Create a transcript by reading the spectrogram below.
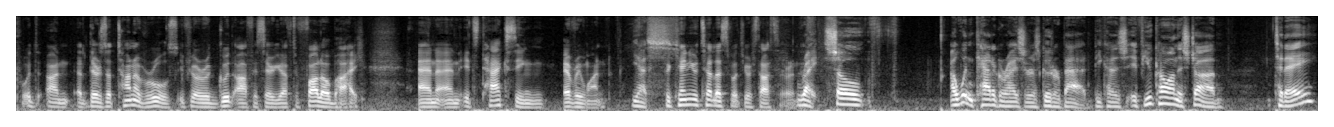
put on uh, there's a ton of rules if you're a good officer you have to follow by and and it's taxing everyone yes so can you tell us what your thoughts are right so f- I wouldn't categorize it as good or bad because if you come on this job today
